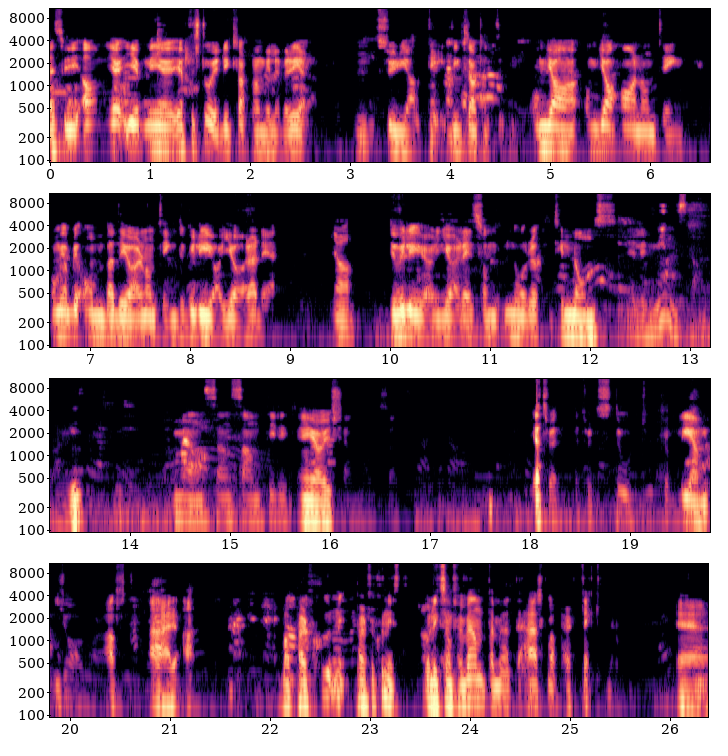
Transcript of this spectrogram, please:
alltså, ja, jag, jag, men jag, jag förstår ju. Det är klart man vill leverera. Mm. Så är det ju alltid. Det är klart att om jag, om jag har någonting, om jag blir ombedd att göra någonting, då vill ju jag göra det. ja. Du vill ju göra, göra det som når upp till någons, eller min standard. men sen samtidigt kan jag ju känna också att jag tror, att, jag tror ett stort problem jag har haft är att vara perfektion- perfektionist och liksom förvänta mig att det här ska vara perfekt nu. Eh,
